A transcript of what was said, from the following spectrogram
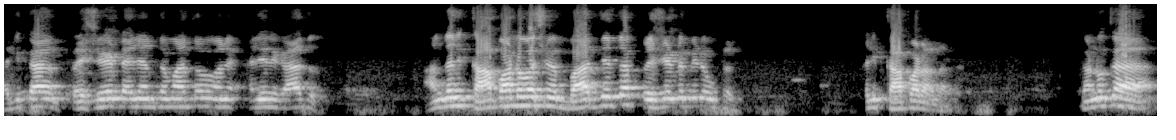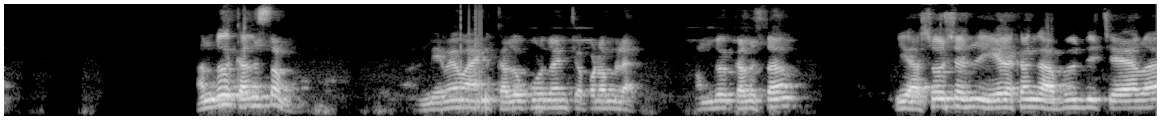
అధికార ప్రెసిడెంట్ అయినంత మాత్రం అని అనేది కాదు. అందరిని కాపాడవలసిన బాధ్యత ప్రెసిడెంట్ మీద ఉంటుంది. అది కాపాడాలి కనుక అందరూ కలుస్తాం. మేమేం ఆయన కలవకూడదని చెప్పడం లే అందరూ కలుస్తాం. ఈ అసోసియేషన్ ఏ రకంగా అభివృద్ధి చేయాలా?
